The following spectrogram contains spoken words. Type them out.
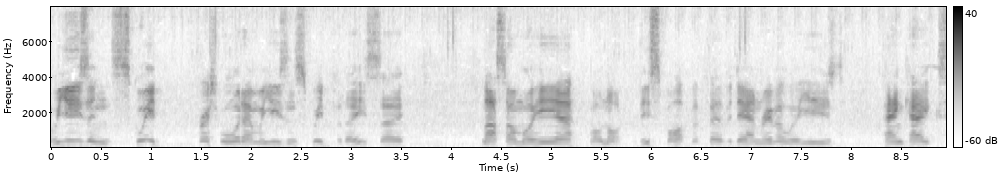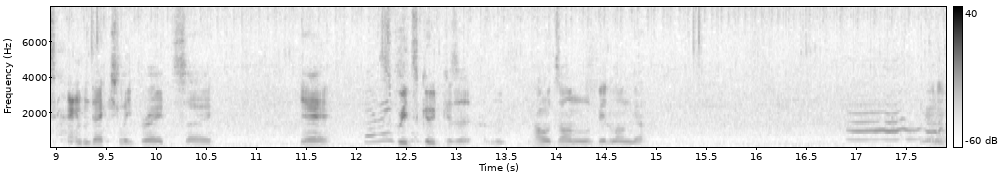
We're using squid, fresh water, and we're using squid for these. So, last time we were here, well, not this spot, but further down river, we used pancakes and actually bread. So, yeah, squid's good because it holds on a bit longer. Got it?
